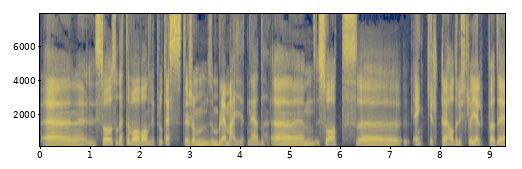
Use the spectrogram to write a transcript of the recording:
Eh, så, så dette var vanlige protester som, som ble meiet ned. Eh, så at eh, enkelte hadde lyst til å hjelpe, det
